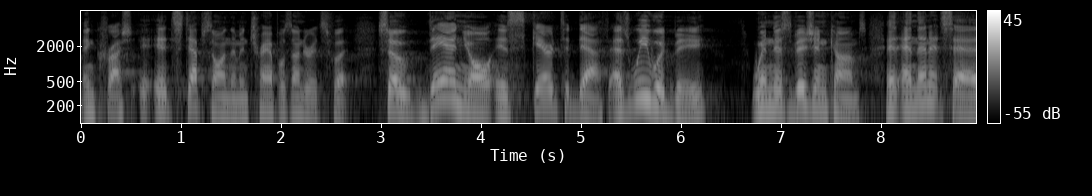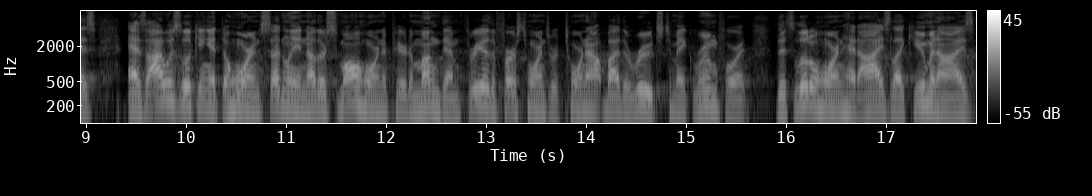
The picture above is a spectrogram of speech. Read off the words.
and crush, it steps on them and tramples under its foot. So Daniel is scared to death, as we would be when this vision comes. And, and, then it says, As I was looking at the horn, suddenly another small horn appeared among them. Three of the first horns were torn out by the roots to make room for it. This little horn had eyes like human eyes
